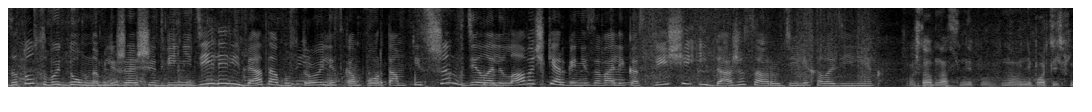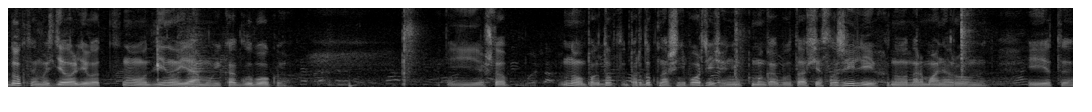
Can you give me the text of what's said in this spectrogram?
Зато свой дом на ближайшие две недели ребята обустроили с комфортом. Из шин сделали лавочки, организовали кострище и даже соорудили холодильник. Чтобы нас не, ну, не портить продукты, мы сделали вот, ну, длинную яму и как глубокую. И чтобы ну, продукт, продукт наш не портить, они, мы как бы так все сложили их ну, нормально, ровно. И это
